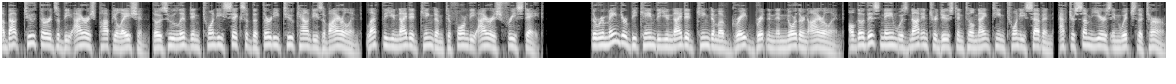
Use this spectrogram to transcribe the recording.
about two-thirds of the Irish population those who lived in 26 of the 32 counties of Ireland, left the United Kingdom to form the Irish Free State. The remainder became the United Kingdom of Great Britain and Northern Ireland, although this name was not introduced until 1927, after some years in which the term,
